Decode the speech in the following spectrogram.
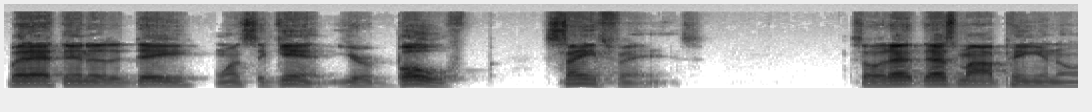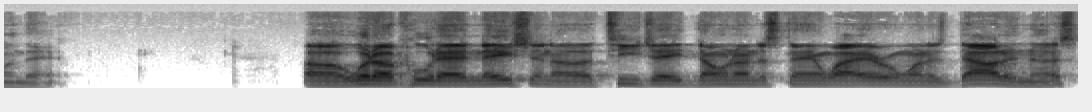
But at the end of the day, once again, you're both Saints fans. So that that's my opinion on that. Uh, what up, Who Dat Nation? Uh, TJ don't understand why everyone is doubting us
